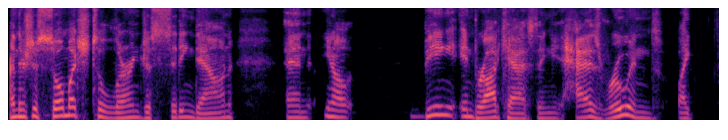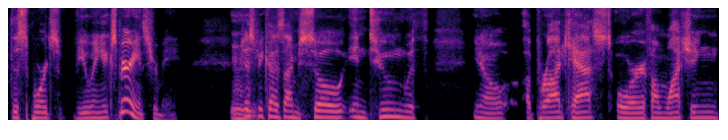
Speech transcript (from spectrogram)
and there's just so much to learn just sitting down and you know being in broadcasting has ruined like the sports viewing experience for me just Mhm. because I'm so in tune with, you know, a broadcast or if I'm watching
